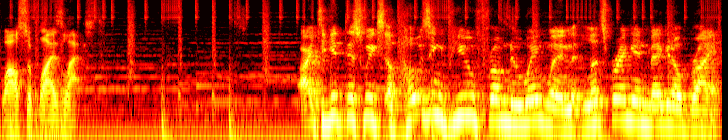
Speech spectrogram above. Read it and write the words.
while supplies last. All right, to get this week's opposing view from New England, let's bring in Megan O'Brien,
